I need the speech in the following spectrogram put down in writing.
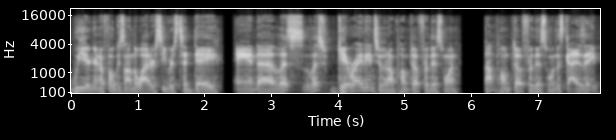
we are going to focus on the wide receivers today, and uh, let's let's get right into it. I'm pumped up for this one. I'm pumped up for this one. This guy is a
